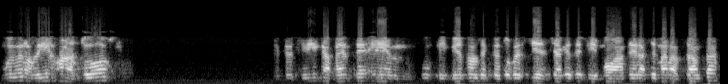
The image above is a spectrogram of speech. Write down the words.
Muy buenos días para todos específicamente en cumplimiento del decreto presidencial que se firmó antes de la Semana Santa,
